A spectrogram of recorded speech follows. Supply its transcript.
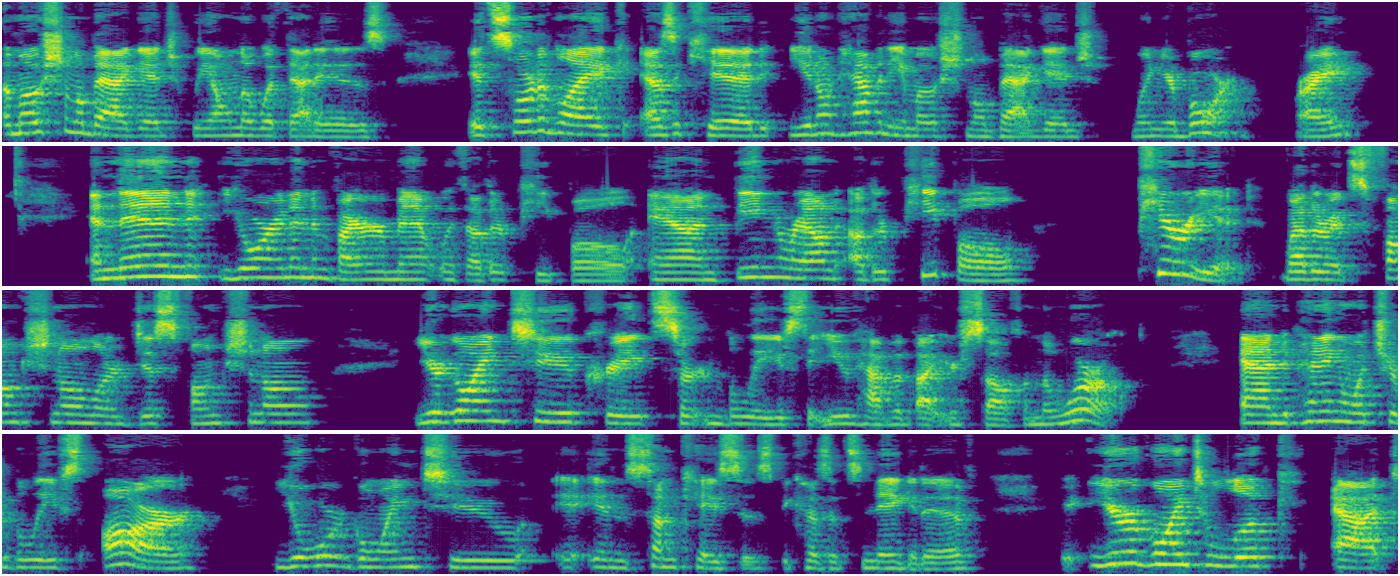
emotional baggage, we all know what that is. It's sort of like as a kid, you don't have any emotional baggage when you're born, right? And then you're in an environment with other people, and being around other people period, whether it's functional or dysfunctional, you're going to create certain beliefs that you have about yourself and the world. And depending on what your beliefs are, you're going to, in some cases, because it's negative, you're going to look at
